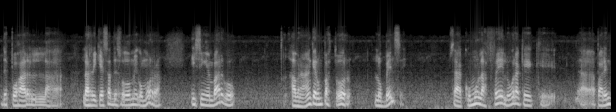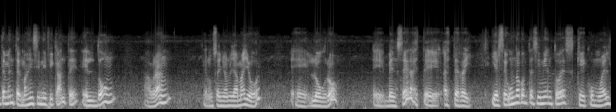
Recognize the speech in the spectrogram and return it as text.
despojar las riquezas de Sodoma y Gomorra. Y sin embargo, Abraham, que era un pastor, los vence. O sea, cómo la fe logra que, aparentemente el más insignificante, el don, Abraham, que era un señor ya mayor, eh, logró eh, vencer a este, a este rey. Y el segundo acontecimiento es que como él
